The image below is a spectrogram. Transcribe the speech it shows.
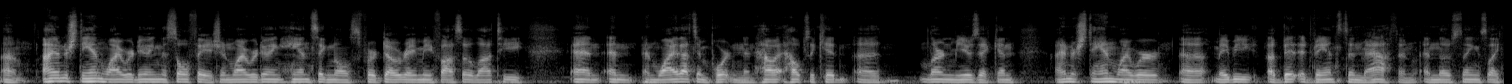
um, I understand why we're doing the solfege and why we're doing hand signals for do, re, mi, fa, sol, la, ti, and and and why that's important and how it helps a kid uh, learn music. And I understand why we're uh, maybe a bit advanced in math and and those things like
